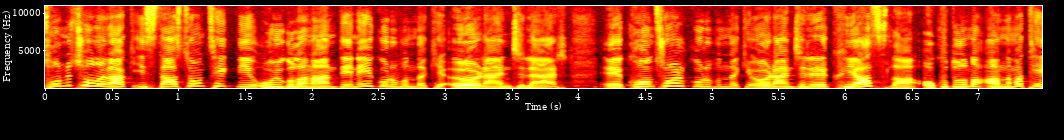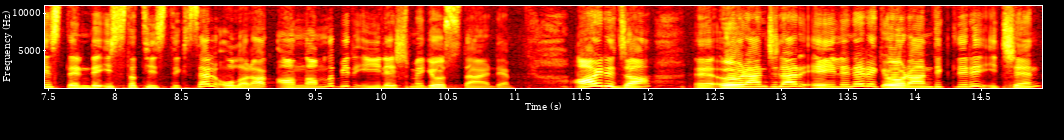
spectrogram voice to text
Sonuç olarak istasyon tekniği uygulanan deney grubundaki öğrenciler e, kontrol grubundaki öğrencilere kıyasla okuduğunu anlama testlerinde istatistiksel olarak anlamlı bir iyileşme gösterdi. Ayrıca e, öğrenciler eğlenerek öğrendikleri için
